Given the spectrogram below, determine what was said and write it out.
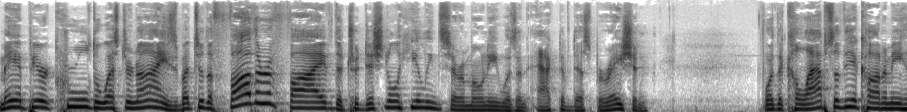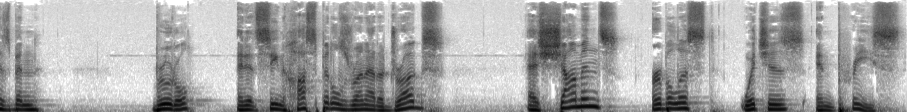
may appear cruel to Western eyes, but to the father of five, the traditional healing ceremony was an act of desperation. For the collapse of the economy has been brutal, and it's seen hospitals run out of drugs as shamans, herbalists, witches, and priests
